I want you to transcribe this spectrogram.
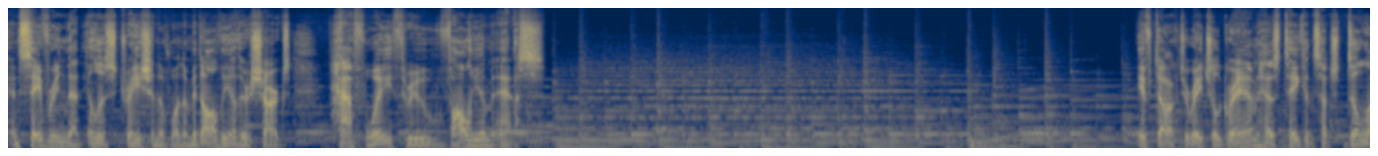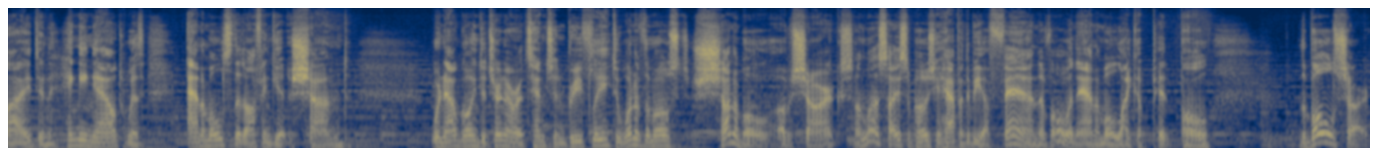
And savoring that illustration of one amid all the other sharks halfway through Volume S. If Dr. Rachel Graham has taken such delight in hanging out with animals that often get shunned, we're now going to turn our attention briefly to one of the most shunnable of sharks, unless I suppose you happen to be a fan of, oh, an animal like a pit bull. The bull shark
